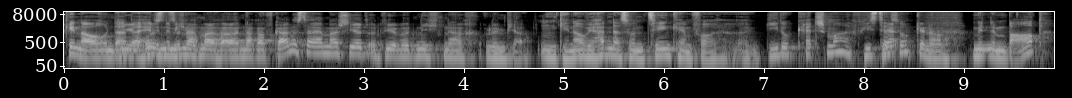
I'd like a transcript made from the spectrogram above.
genau. Und da, Die da hätte Russen nämlich sind nach, nach Afghanistan marschiert und wir wurden nicht nach Olympia. genau, wir hatten da so einen Zehnkämpfer, äh, Guido Kretschmer, hieß der Ja, so? genau. Mhm. Mit einem Bart.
